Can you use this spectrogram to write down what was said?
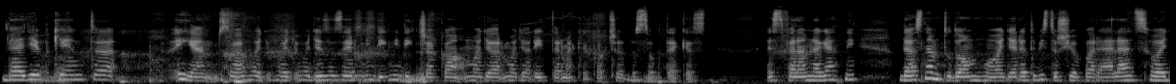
De egyébként, igen, szóval, hogy, hogy, hogy ez azért mindig, mindig csak a magyar, magyar éttermekkel kapcsolatban szokták ezt, ezt felemlegetni, de azt nem tudom, hogy erre te biztos jobban rálátsz, hogy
